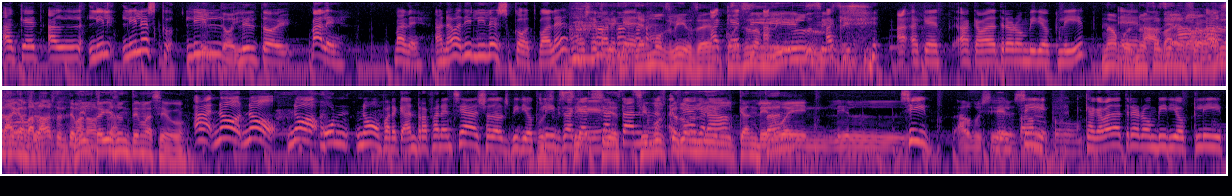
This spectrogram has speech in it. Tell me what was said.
aquest... El, Lil, Lil, Esco- Lil, Lil Toy. Lil Toy. Vale. Vale, anava a dir Lil Scott, vale? No sé per què. Hi ha molts Lils, eh? Comences amb Lil... sí, Aquest, a- aquest acaba de treure un videoclip. No, doncs no Eh, estàs Ah, dient vale, això. no, no això. parlaves d'un tema Lil Toy és un tema seu. Ah, no, no, no, un, no, perquè en referència a això dels videoclips, Pues, aquest si, cantant si busques un negre... Lil Lil cantant... Wayne, Lil... Sí. Algo així. Lil. Sí, que acaba de treure un videoclip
